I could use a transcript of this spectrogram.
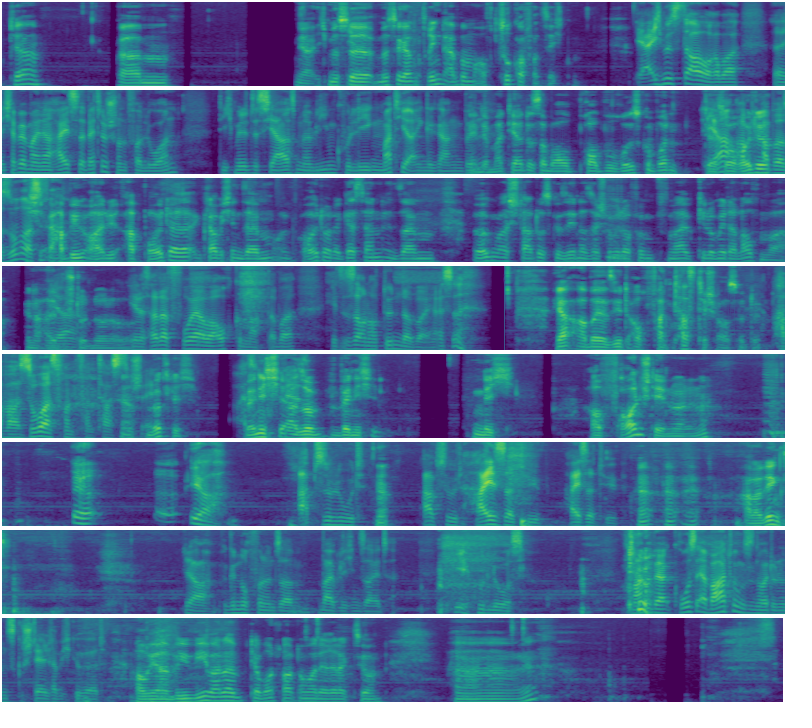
Tja. Ähm. Ja, ich müsste, müsste ganz dringend einfach mal auf Zucker verzichten. Ja, ich müsste auch, aber äh, ich habe ja meine heiße Wette schon verloren, die ich Mitte des Jahres mit meinem lieben Kollegen Matti eingegangen Ja, bin. der Matti hat das aber auch bravourös gewonnen. Der Ja, ist ja ab- heute. aber sowas Ich habe ihn heute- glaube ich, in seinem, heute oder gestern in seinem irgendwas Status gesehen, dass er schon wieder fünfeinhalb Kilometer laufen war. In einer halben Ja. Stunde oder so. Ja, das hat er vorher aber auch gemacht, aber jetzt ist er auch noch dünn dabei, weißt du? Ja, aber er sieht auch fantastisch aus. so dünn. Aber sowas von Ja, fantastisch, ey. wirklich. Also, wenn ich, also wenn ich nicht auf Frauen stehen würde, ne? Ja, äh, ja, absolut. Ja. Absolut heißer Typ. Heißer Typ. Ja, ja, ja. Allerdings. Ja, genug von unserer weiblichen Seite. Geht gut los. Mann, wer, große Erwartungen sind heute in uns gestellt, habe ich gehört. Oh ja, wie, wie war da der Wortlaut nochmal der Redaktion? Äh, ja.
